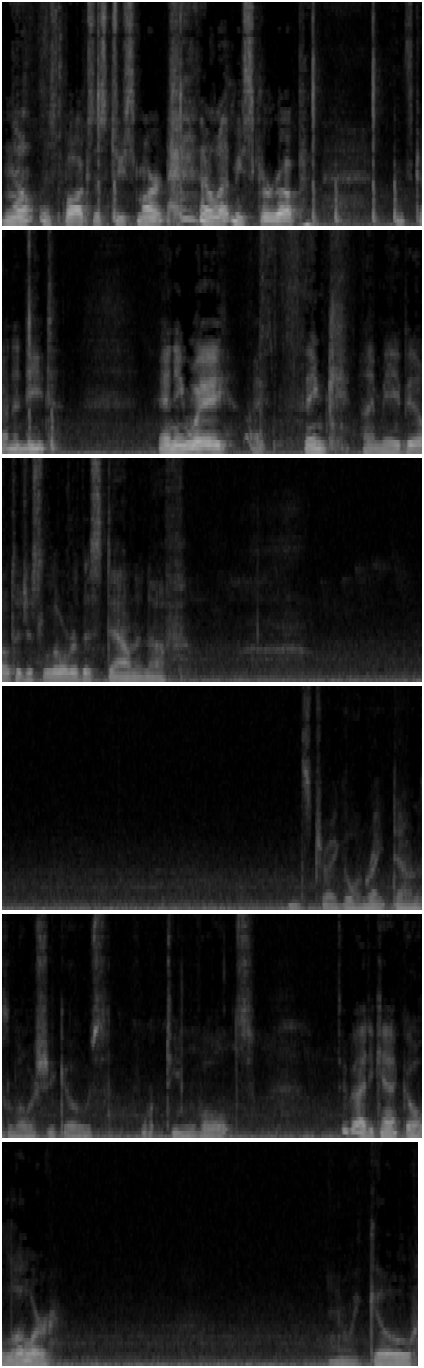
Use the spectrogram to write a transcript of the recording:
No, this box is too smart. It'll let me screw up. It's kind of neat. Anyway, I think I may be able to just lower this down enough. Let's try going right down as low as she goes. 14 volts. Too bad you can't go lower. There we go.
